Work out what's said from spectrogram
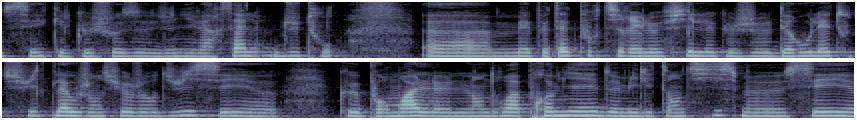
c'est quelque chose d'universel du tout. Euh, mais peut-être pour tirer le fil que je déroulais tout de suite, là où j'en suis aujourd'hui, c'est euh, que pour moi, l'endroit premier de militantisme, c'est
